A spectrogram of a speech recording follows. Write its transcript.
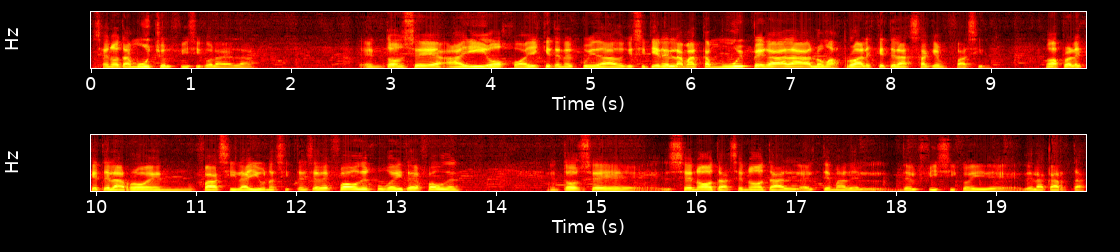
se nota mucho el físico, la verdad. Entonces ahí, ojo, ahí hay que tener cuidado, que si tienes la marca muy pegada, lo más probable es que te la saquen fácil. Lo más probable es que te la roben fácil. Hay una asistencia de Foden, jugadita de Foden. Entonces se nota, se nota el, tema del, físico y de, la carta.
